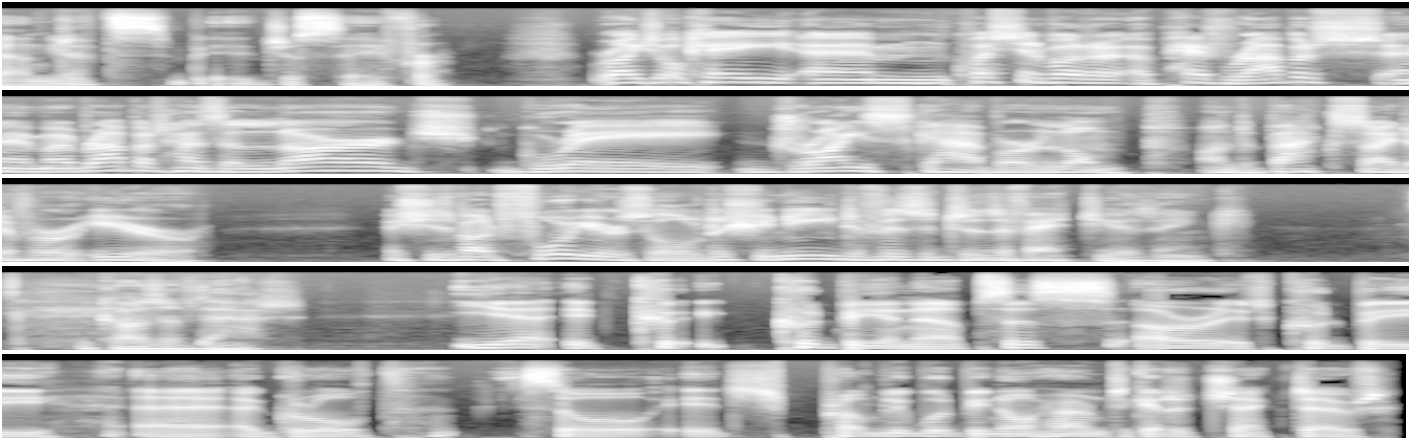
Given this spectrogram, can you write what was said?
and Yeah. it's just safer. Right, okay. Um, question about a, a pet rabbit. Uh, my rabbit has a large grey dry scab or lump on the backside of her ear. Uh, She's about four years old. Does she need a visit to the vet, do you think? Because of that. Yeah, it could could be an abscess or it could be uh, a growth. So it probably would be no harm to get it checked out.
